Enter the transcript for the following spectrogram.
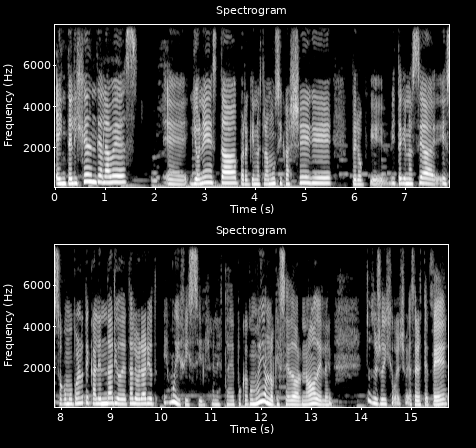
e inteligente a la vez eh, y honesta para que nuestra música llegue, pero que, viste, que no sea eso, como ponerte calendario de tal horario, es muy difícil en esta época, como medio enloquecedor, ¿no? De la- Entonces yo dije, bueno, yo voy a hacer este P.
